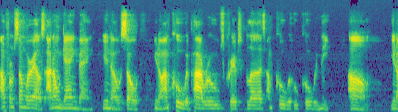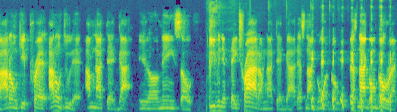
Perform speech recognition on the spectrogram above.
I'm from somewhere else. I don't gang bang, you know. So, you know, I'm cool with Pirus, Crips, Bloods. I'm cool with who cool with me. Um, you know, I don't get pre I don't do that. I'm not that guy. You know what I mean? So even if they tried, I'm not that guy. That's not going to go. That's not going to go right.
